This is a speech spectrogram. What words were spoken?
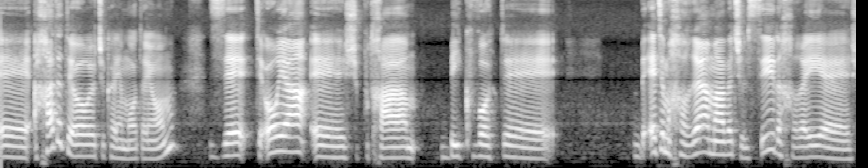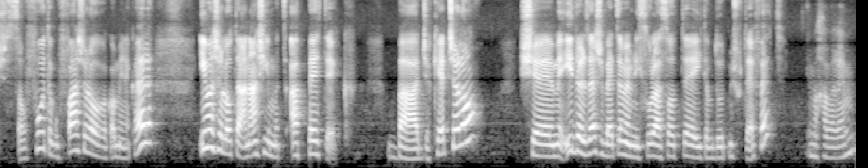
אה, אחת התיאוריות שקיימות היום, זה תיאוריה שפותחה בעקבות, בעצם אחרי המוות של סיד, אחרי ששרפו את הגופה שלו וכל מיני כאלה, אימא שלו טענה שהיא מצאה פתק בג'קט שלו, שמעיד על זה שבעצם הם ניסו לעשות אה, התאבדות משותפת. עם החברים?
